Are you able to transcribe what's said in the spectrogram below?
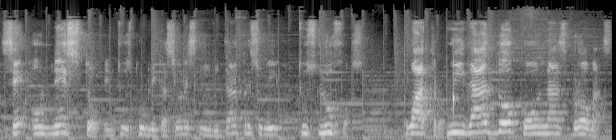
sé honesto en tus publicaciones y evitar presumir tus lujos. 4. Cuidado con las bromas.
